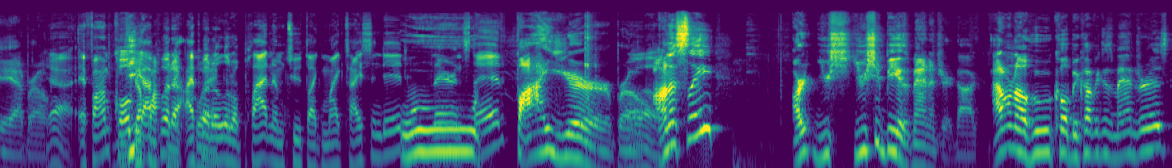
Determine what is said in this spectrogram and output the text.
yeah, bro. Yeah, if I'm Colby, Jump I put it a, I put a little platinum tooth like Mike Tyson did Ooh, there instead. Fire, bro. Oh. Honestly, are you sh- you should be his manager, dog. I don't know who Colby Covington's manager is,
